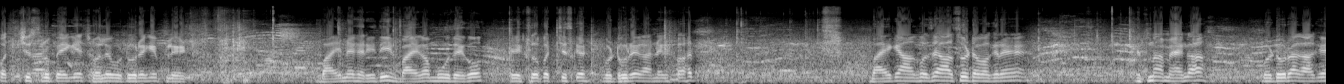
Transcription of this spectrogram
पच्चीस रुपये के छोले भटूरे की प्लेट भाई ने खरीदी, भाई का मुँह देखो, एक सौ पच्चीस के भटूरे खाने के बाद। भाई के आँखों से आँसू टपक रहे हैं। इतना महँगा भटूरा खा के।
